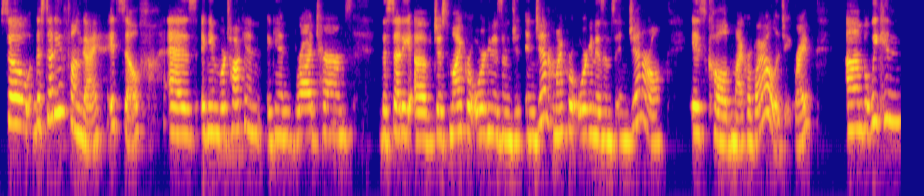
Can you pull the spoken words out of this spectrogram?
So the study of fungi itself, as again, we're talking again, broad terms, the study of just microorganisms in gen- microorganisms in general is called microbiology, right? Um, but we can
